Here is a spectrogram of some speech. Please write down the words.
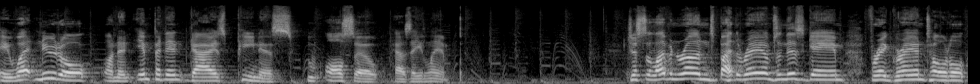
A wet noodle on an impotent guy's penis who also has a limp. Just 11 runs by the Rams in this game for a grand total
